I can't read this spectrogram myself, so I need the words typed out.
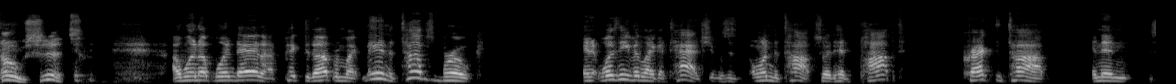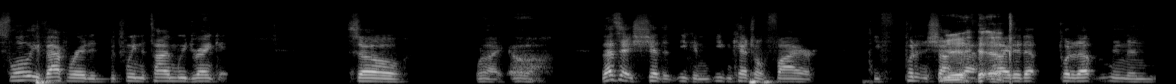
Oh shit. I went up one day and I picked it up. I'm like, man, the top's broke. And it wasn't even like attached, it was just on the top. So it had popped, cracked the top, and then slowly evaporated between the time we drank it. So we're like, oh, that's that shit that you can you can catch on fire. You put it in shot Yeah. glass, light it up, put it up, and then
